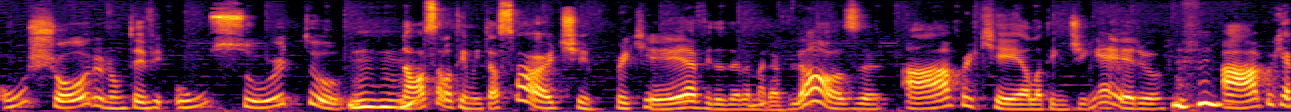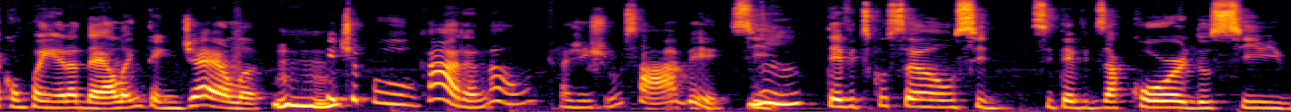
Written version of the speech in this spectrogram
um choro, não teve um surto. Uhum. Nossa, ela tem muita sorte, porque a vida dela é maravilhosa. Ah, porque ela tem dinheiro. ah, porque a companheira dela entende ela. Uhum. E tipo, cara, não, a gente não sabe se Uhum. teve discussão, se, se teve desacordo, se,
